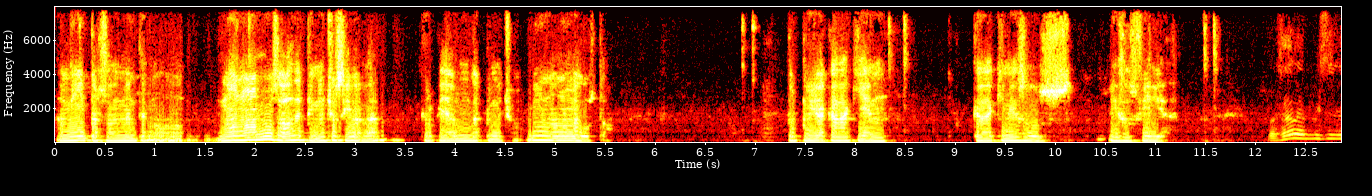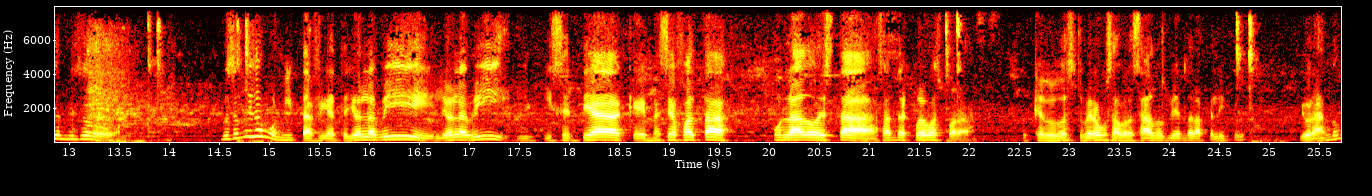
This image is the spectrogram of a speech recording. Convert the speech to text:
A mí personalmente no, no, no hemos hablado de Pinocho, sí, ¿verdad? Creo que ya hablamos de Pinocho. A mí no, no me gustó. Pero pues ya cada quien, cada quien y sus, y sus filias. Pues a mí se me hizo. Pues se me hizo bonita, fíjate. Yo la vi, yo la vi y, y sentía que me hacía falta un lado esta Sandra Cuevas para que los dos estuviéramos abrazados viendo la película, llorando,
